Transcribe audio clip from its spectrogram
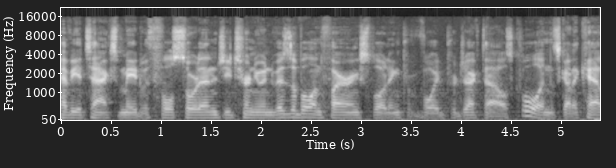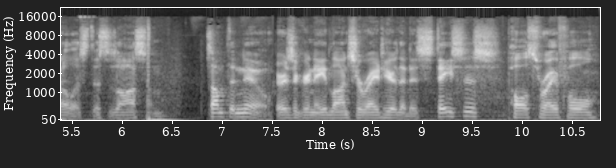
Heavy attacks made with full sword energy turn you invisible and firing exploding void projectiles. Cool, and it's got a catalyst. This is awesome. Something new. There's a grenade launcher right here that is stasis, pulse rifle,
